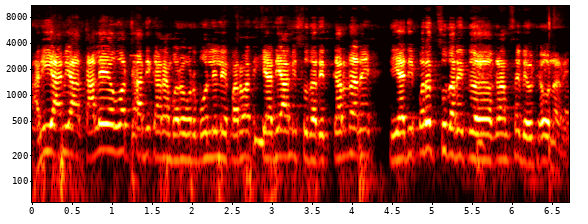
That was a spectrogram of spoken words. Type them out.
आणि आम्ही कालेवरच्या अधिकाऱ्यांबरोबर बोललेले परवा ती यादी आम्ही सुधारित करणार आहे. ती यादी परत सुधारित ग्रामसभेवर ठेवणार आहे.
